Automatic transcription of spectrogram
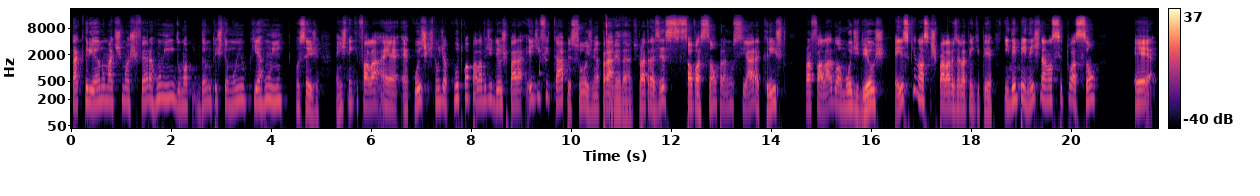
tá criando uma atmosfera ruim, uma- dando um testemunho que é ruim. Ou seja, a gente tem que falar é, é coisas que estão de acordo com a palavra de Deus para edificar pessoas, né? É Para verdade. para trazer salvação, para anunciar a Cristo, para falar do amor de Deus. É isso que nossas palavras ela tem que ter, independente da nossa situação é,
